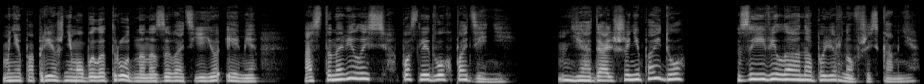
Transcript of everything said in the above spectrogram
мне по-прежнему было трудно называть ее Эми, остановилась после двух падений. «Я дальше не пойду», — заявила она, повернувшись ко мне.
